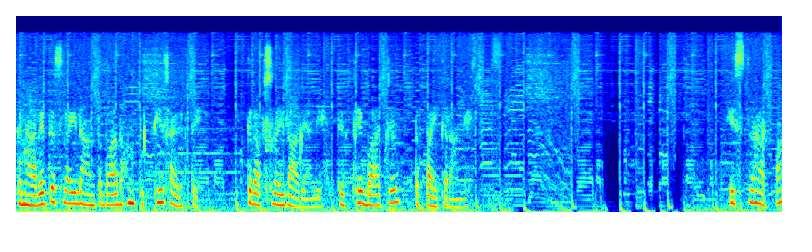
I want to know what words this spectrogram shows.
ਕਿਨਾਰੇ ਤੇ ਸਿਲਾਈ ਲਾਉਣ ਤੋਂ ਬਾਅਦ ਹੁਣ ਪੁੱਠੀ ਸਾਈਡ ਤੇ ਇੱਕ ਰਫ ਸਿਲਾਈ ਲਾ ਦਿਆਂਗੇ ਤੇ ਉੱਥੇ ਬਾਅਦ ਚ ਤਰਪਾਈ ਕਰਾਂਗੇ। ਇਸ ਤਰ੍ਹਾਂ ਆਪਾਂ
